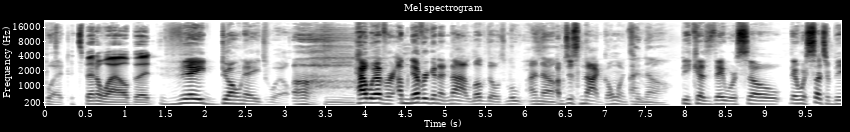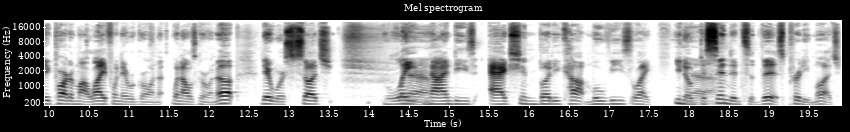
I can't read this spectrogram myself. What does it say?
but It's been a while, but they don't age well. Ugh, mm. However, I'm never gonna not love those movies. I know. I'm just not going to. I know. because they were so they were such a big part of my life when they were growing up when I was growing up. They were such late Yeah. '90s action buddy cop movies, like you know, Yeah. descendants of this, pretty much.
